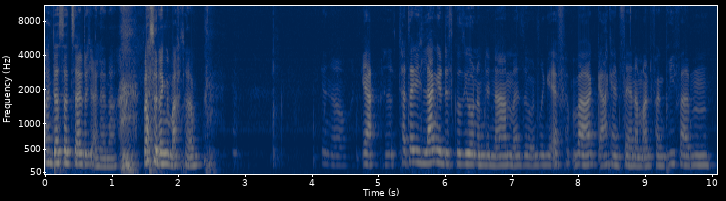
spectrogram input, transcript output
Und das erzählt euch Alena, was wir dann gemacht haben. Genau. Ja, tatsächlich lange Diskussion um den Namen. Also unsere GF war gar kein Fan am Anfang. Brieffarben,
